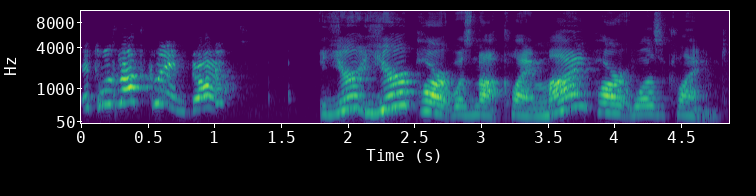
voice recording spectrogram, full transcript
it was not claimed, right? Your your part was not claimed. My part was claimed.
